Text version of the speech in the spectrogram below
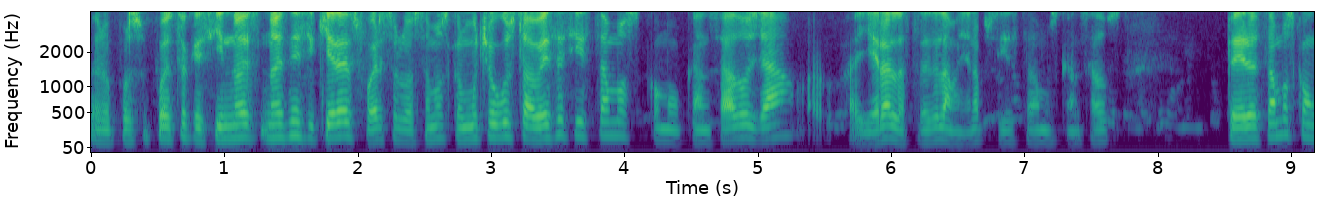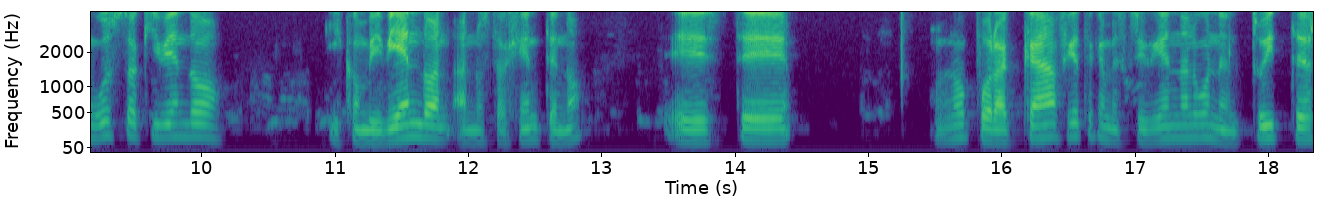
Pero por supuesto que sí, no es, no es ni siquiera esfuerzo, lo hacemos con mucho gusto. A veces sí estamos como cansados ya. Ayer a las 3 de la mañana, pues sí estábamos cansados. Pero estamos con gusto aquí viendo y conviviendo a, a nuestra gente, ¿no? Este, no, por acá, fíjate que me escribían algo en el Twitter.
